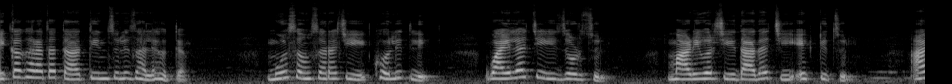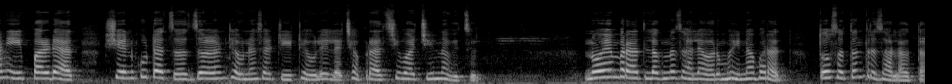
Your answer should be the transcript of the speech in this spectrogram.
एका घरात आता तीन चुली झाल्या होत्या. मूळ संसाराची खोलीतली वायलाची जोडचूल. माडीवरची दादाची एकटी चूल. आणि परड्यात शेणकुटाचं जळण ठेवण्यासाठी ठेवलेल्या छपरात शिवाची नवी चूल. नोव्हेंबरात लग्न झाल्यावर महिनाभरात तो स्वतंत्र झाला होता.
